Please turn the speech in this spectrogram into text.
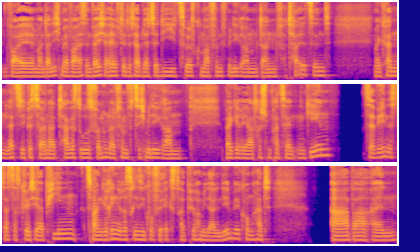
weil man dann nicht mehr weiß, in welcher Hälfte der Tablette die 12,5 Milligramm dann verteilt sind. Man kann letztlich bis zu einer Tagesdosis von 150 Milligramm bei geriatrischen Patienten gehen. Zu erwähnen ist, dass das Quetiapin zwar ein geringeres Risiko für extrapyramidale Nebenwirkungen hat, aber ein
